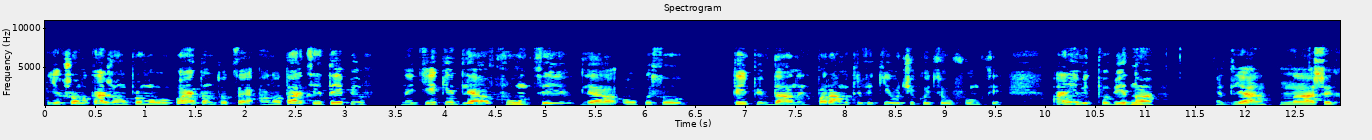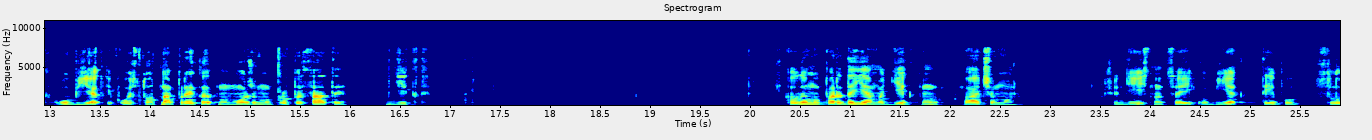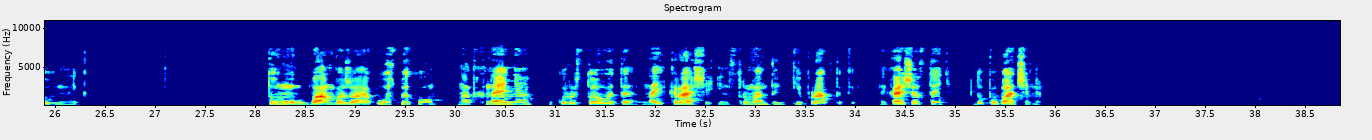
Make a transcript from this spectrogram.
Якщо ми кажемо про мову Python, то це анотації типів не тільки для функції, для опису типів даних, параметрів, які очікуються у функції, а й відповідно для наших об'єктів. Ось тут, наприклад, ми можемо прописати dict. Коли ми передаємо дікт, ми бачимо, що дійсно цей об'єкт типу словник. Тому вам бажаю успіху, натхнення, використовуйте найкращі інструменти і практики. Нехай щастить, до побачення!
